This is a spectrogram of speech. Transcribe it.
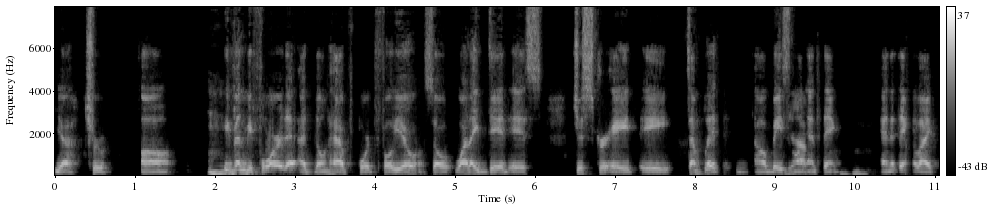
Yeah, true. Uh, mm-hmm. Even before that, I don't have portfolio. So what I did is just create a template uh, based yeah. on anything, mm-hmm. anything like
